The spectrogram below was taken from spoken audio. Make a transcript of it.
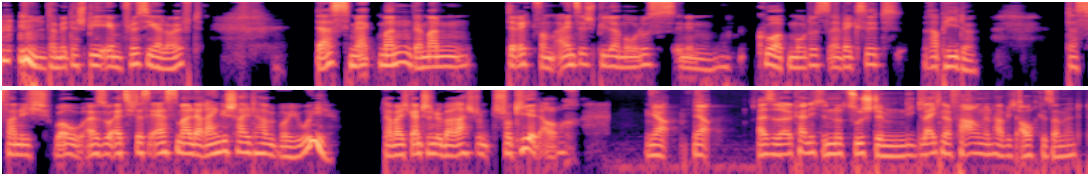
damit das Spiel eben flüssiger läuft. Das merkt man, wenn man direkt vom Einzelspieler-Modus in den Koop-Modus wechselt, rapide. Das fand ich wow. Also als ich das erste Mal da reingeschaltet habe, ich, ui, da war ich ganz schön überrascht und schockiert auch. Ja, ja. Also da kann ich dir nur zustimmen. Die gleichen Erfahrungen habe ich auch gesammelt.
